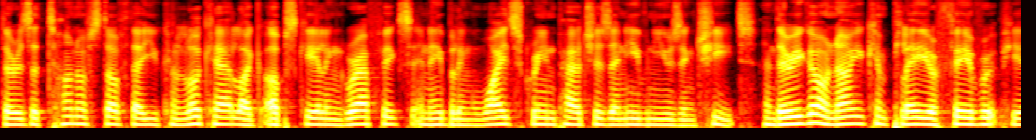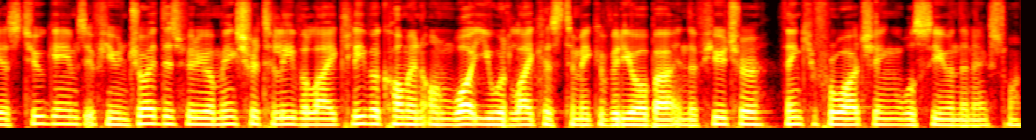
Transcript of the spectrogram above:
There is a ton of stuff that you can look at like upscaling graphics, enabling widescreen patches and even using cheats. And there you go. Now you can play your favorite PS2 games. If you enjoyed this video, make sure to leave a like, leave a comment on what you would like us to make a video about in the future. Thank you for watching. We'll see you in the next one.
